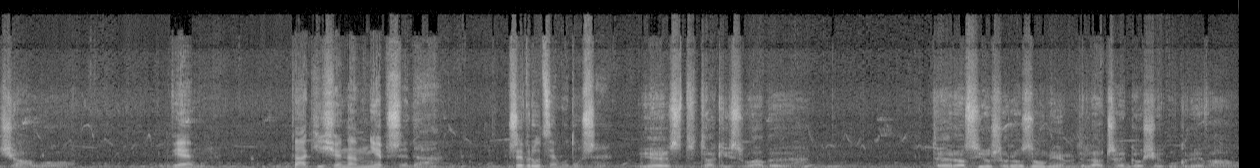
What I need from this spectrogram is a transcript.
Ciało. Wiem. Taki się nam nie przyda. Przywrócę mu duszę. Jest taki słaby. Teraz już rozumiem, dlaczego się ukrywał.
